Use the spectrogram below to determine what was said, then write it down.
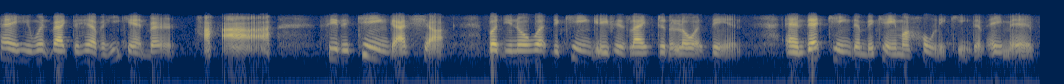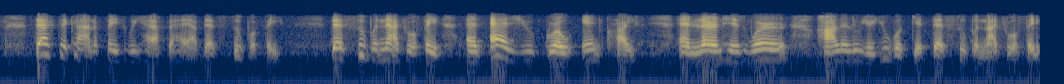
Hey, he went back to heaven. He can't burn. Ha ha. See, the king got shocked. But you know what? The king gave his life to the Lord then. And that kingdom became a holy kingdom. Amen. That's the kind of faith we have to have, that super faith, that supernatural faith. And as you grow in Christ, and learn His Word, hallelujah, you will get that supernatural faith,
